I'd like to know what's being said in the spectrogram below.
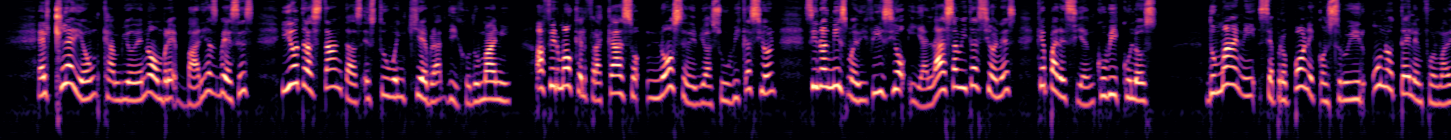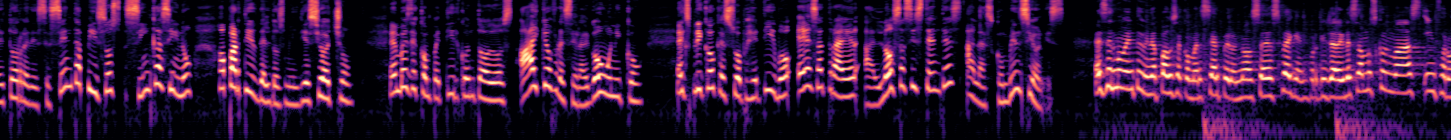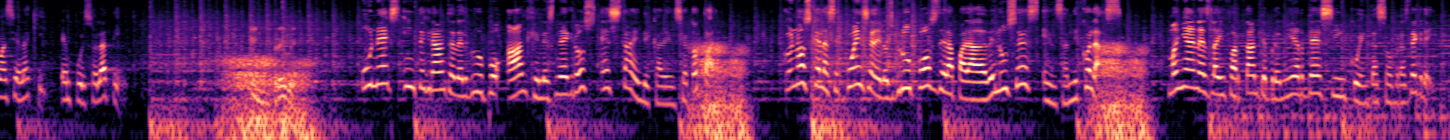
El Clarion cambió de nombre varias veces y otras tantas estuvo en quiebra, dijo Dumani. Afirmó que el fracaso no se debió a su ubicación, sino al mismo edificio y a las habitaciones que parecían cubículos. Dumani se propone construir un hotel en forma de torre de 60 pisos sin casino a partir del 2018. En vez de competir con todos, hay que ofrecer algo único. Explicó que su objetivo es atraer a los asistentes a las convenciones. Es el momento de una pausa comercial, pero no se despeguen porque ya regresamos con más información aquí en Pulso Latino. En breve ex integrante del grupo Ángeles Negros está en decadencia total. Conozca la secuencia de los grupos de la parada de luces en San Nicolás. Mañana es la infartante premier de 50 sombras de Grey.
